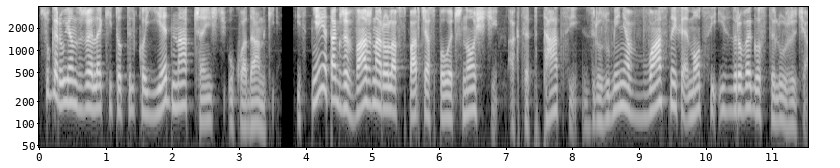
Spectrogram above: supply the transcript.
sugerując, że leki to tylko jedna część układanki. Istnieje także ważna rola wsparcia społeczności, akceptacji, zrozumienia własnych emocji i zdrowego stylu życia.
